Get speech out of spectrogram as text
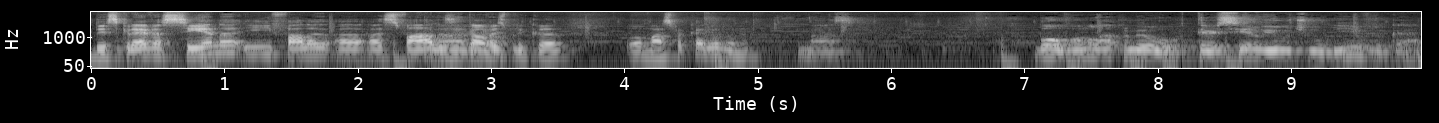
descreve a cena e fala a- as falas Ah, e tal, legal. vai explicando. Ô, massa pra caramba, né? Massa. Bom, vamos lá pro meu terceiro e último livro, cara.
